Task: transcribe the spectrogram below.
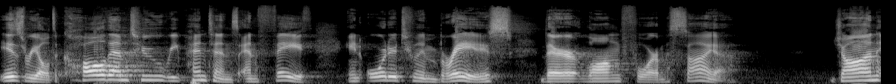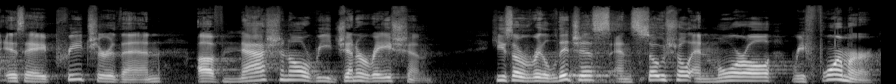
Israel, to call them to repentance and faith in order to embrace their longed for Messiah. John is a preacher then of national regeneration. He's a religious and social and moral reformer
